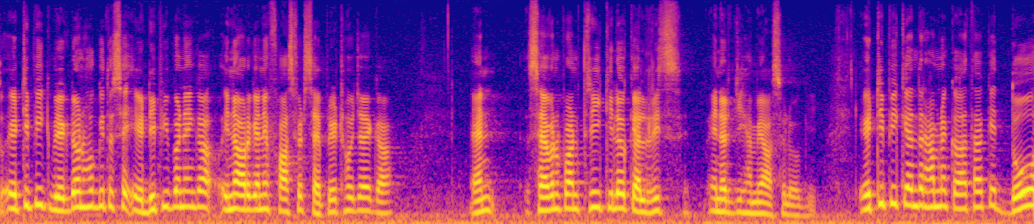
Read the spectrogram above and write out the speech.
तो एटीपी की ब्रेकडाउन होगी तो इससे ए बनेगा इनऑर्गेनिक फास्फेट सेपरेट हो जाएगा एंड 7.3 किलो कैलोरीज एनर्जी हमें हासिल होगी। एटीपी के अंदर हमने कहा था कि दो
